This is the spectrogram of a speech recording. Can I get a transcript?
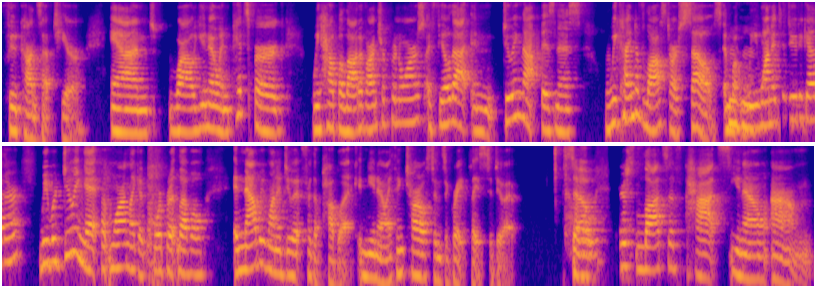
food concept here and while you know in pittsburgh we help a lot of entrepreneurs i feel that in doing that business we kind of lost ourselves and what mm-hmm. we wanted to do together we were doing it but more on like a corporate level and now we want to do it for the public and you know i think charleston's a great place to do it so there's lots of hats, you know. Um,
